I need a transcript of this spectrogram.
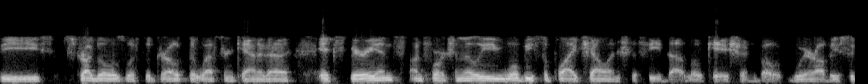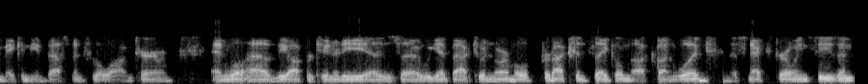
the struggles with the drought that Western Canada experienced, unfortunately, we'll be supply challenged to feed that location. But we're obviously making the investment for the long term, and we'll have the opportunity as uh, we get back to a normal production cycle, knock on wood, in this next growing season,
